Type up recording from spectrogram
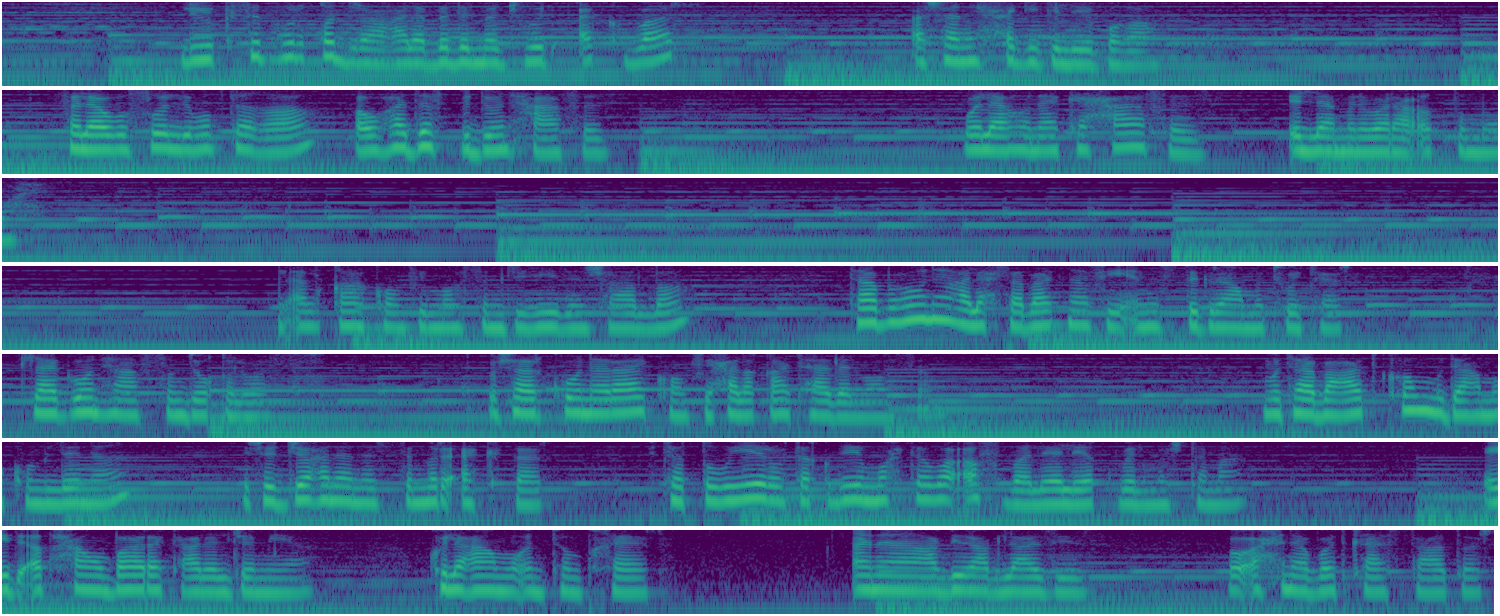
ليكسبه القدرة على بذل مجهود أكبر عشان يحقق اللي يبغاه. فلا وصول لمبتغى أو هدف بدون حافز ولا هناك حافز إلا من وراء الطموح. ألقاكم في موسم جديد إن شاء الله. تابعونا على حساباتنا في إنستغرام وتويتر. تلاقونها في صندوق الوصف. وشاركونا رأيكم في حلقات هذا الموسم. متابعتكم ودعمكم لنا يشجعنا نستمر أكثر في تطوير وتقديم محتوى أفضل يليق بالمجتمع. عيد أضحى مبارك على الجميع. كل عام وأنتم بخير. أنا عبير عبد العزيز وإحنا بودكاست عطر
